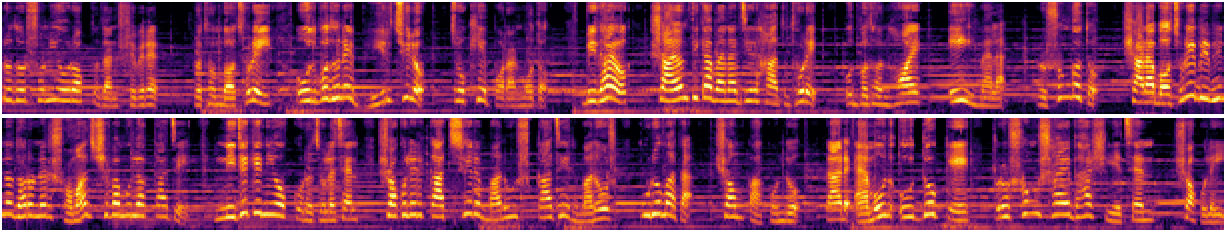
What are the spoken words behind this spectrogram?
প্রদর্শনী ও রক্তদান শিবিরের। প্রথম বছরেই উদ্বোধনে ভিড় ছিল চোখে পড়ার মতো। বিধায়ক সায়ন্তিকা ব্যানার্জির হাত ধরে উদ্বোধন হয় এই মেলার। প্রসঙ্গত, সারা বছরই বিভিন্ন ধরনের সমাজ সেবামূলক কাজে নিজেকে নিয়োগ করে চলেছেন সকলের কাছের মানুষ, কাজের মানুষ, পুরমাতা শম্পা কুণ্ড। তার এমন উদ্যোগকে প্রশংসায় ভাসিয়েছেন সকলেই।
